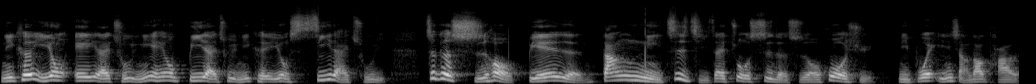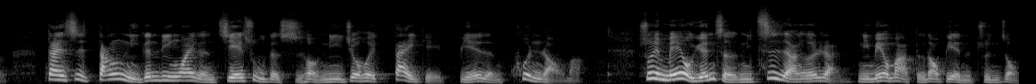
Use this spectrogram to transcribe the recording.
你可以用 A 来处理，你也可以用 B 来处理，你可以用 C 来处理。这个时候，别人当你自己在做事的时候，或许你不会影响到他人，但是当你跟另外一个人接触的时候，你就会带给别人困扰嘛。所以没有原则，你自然而然你没有办法得到别人的尊重，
